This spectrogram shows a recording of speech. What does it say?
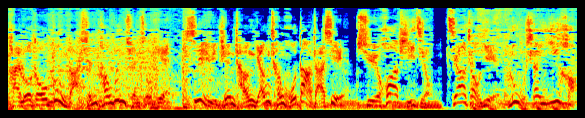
海螺沟贡嘎神汤温泉酒店、谢雨天成阳澄湖大闸蟹、雪花啤酒、佳兆业麓山一号。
